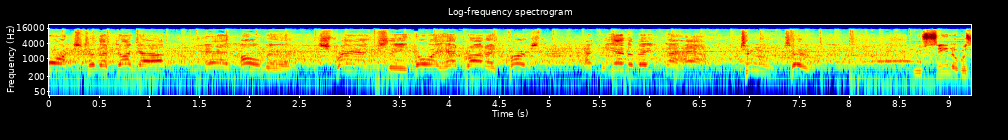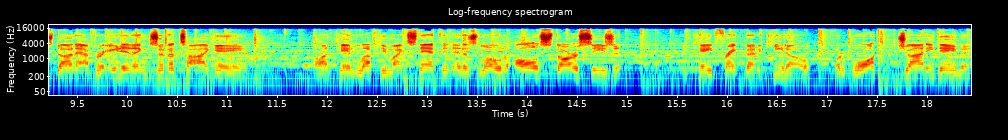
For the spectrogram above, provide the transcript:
walks to the dugout. And Mulder strands the go-ahead run at first at the end of eight and a half. 2-2. Mussina was done after eight innings in a tie game. On came lefty Mike Stanton in his lone All-Star season. He K'd Frank Menechino, but walked Johnny Damon.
